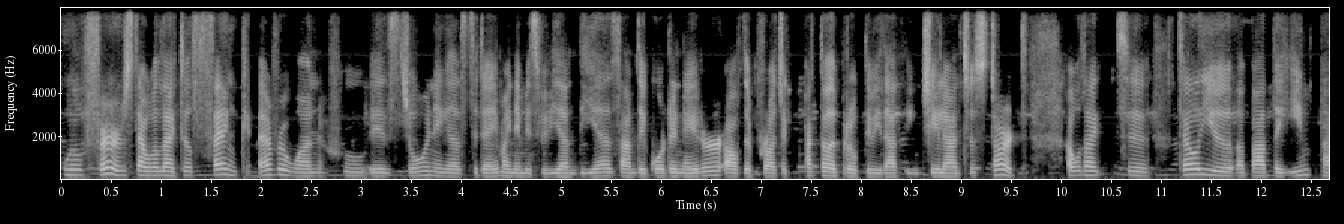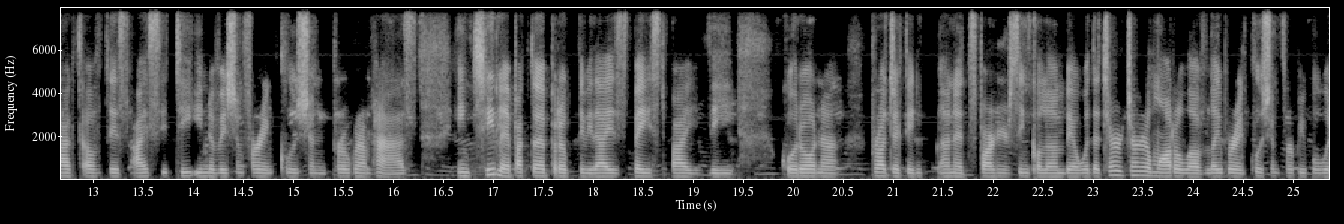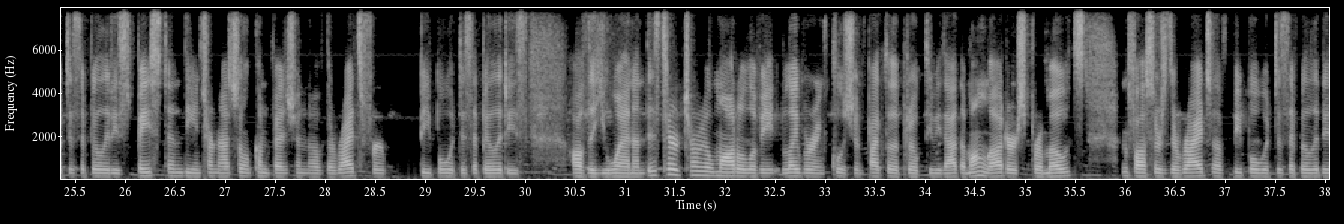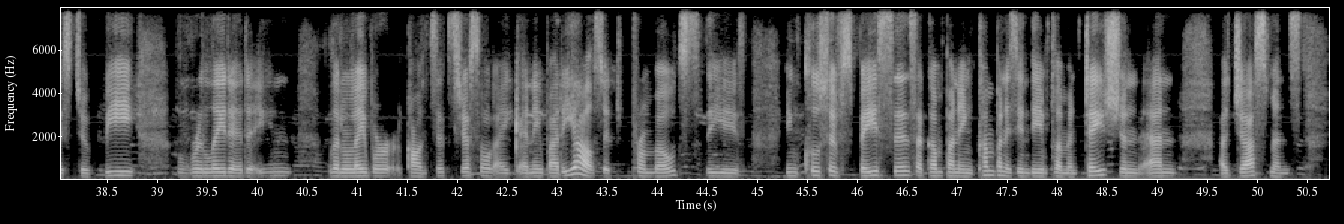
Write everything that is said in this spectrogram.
Well, first, I would like to thank everyone who is joining us today. My name is Vivian Diaz. I'm the coordinator of the project Pacto de Productividad in Chile. And to start, I would like to tell you about the impact of this ICT Innovation for Inclusion program has. In Chile, Pacto de Productividad is based by the Corona project in, and its partners in Colombia with a territorial model of labor inclusion for people with disabilities based on the International Convention of the Rights for people with disabilities of the UN. And this territorial model of labor inclusion, Pacto de Productividad, among others, promotes and fosters the rights of people with disabilities to be related in the labor context, just like anybody else. It promotes the inclusive spaces accompanying companies in the implementation and adjustments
